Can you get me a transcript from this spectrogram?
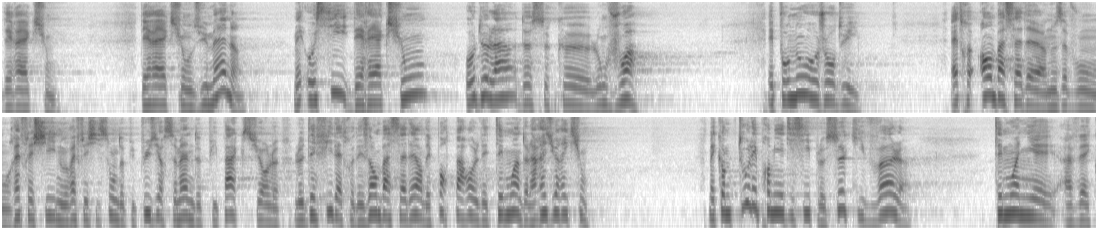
des réactions. Des réactions humaines, mais aussi des réactions au-delà de ce que l'on voit. Et pour nous aujourd'hui, être ambassadeur. Nous avons réfléchi, nous réfléchissons depuis plusieurs semaines, depuis Pâques, sur le, défi d'être des ambassadeurs, des porte-paroles, des témoins de la résurrection. Mais comme tous les premiers disciples, ceux qui veulent témoigner avec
